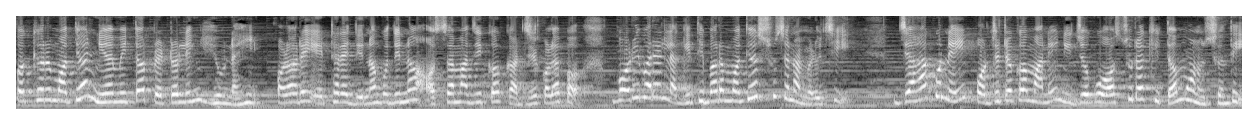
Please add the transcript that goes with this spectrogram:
ପକ୍ଷରୁ ମଧ୍ୟ ନିୟମିତ ପେଟ୍ରୋଲିଂ ହେଉନାହିଁ। ଫଳରେ ଏଠାରେ ଦିନକୁ ଦିନ ଅସାମାଜିକ କାର୍ଯ୍ୟକଳାପ ବଢ଼ିବାରେ ଲାଗିଥିବାର ମଧ୍ୟ ସୂଚନା ମିଳୁଛି। ଯାହାକୁ ନେଇ ପର୍ଯ୍ୟଟକମାନେ ନିଜକୁ ଅସୁରକ୍ଷିତ ମଣୁଛନ୍ତି।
